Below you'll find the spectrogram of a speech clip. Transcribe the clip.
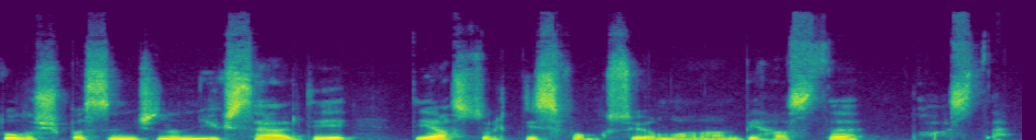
doluş basıncının yükseldiği diastolik disfonksiyonu olan bir hasta bu hasta.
